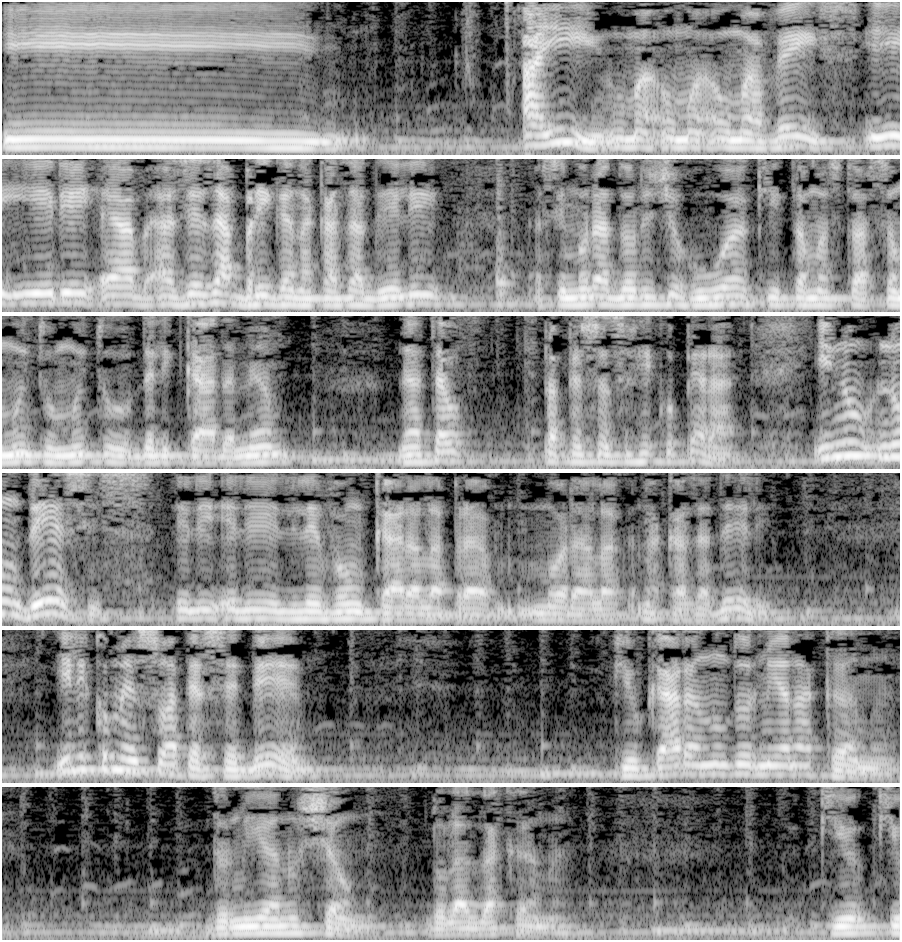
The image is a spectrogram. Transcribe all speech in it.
E aí, uma, uma, uma vez, e, e ele a- às vezes abriga na casa dele, assim, moradores de rua que estão numa situação muito, muito delicada mesmo, né, até para a pessoa se recuperar. E num, num desses, ele, ele, ele levou um cara lá para morar lá na casa dele, e ele começou a perceber que o cara não dormia na cama, dormia no chão, do lado da cama que, o- que,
